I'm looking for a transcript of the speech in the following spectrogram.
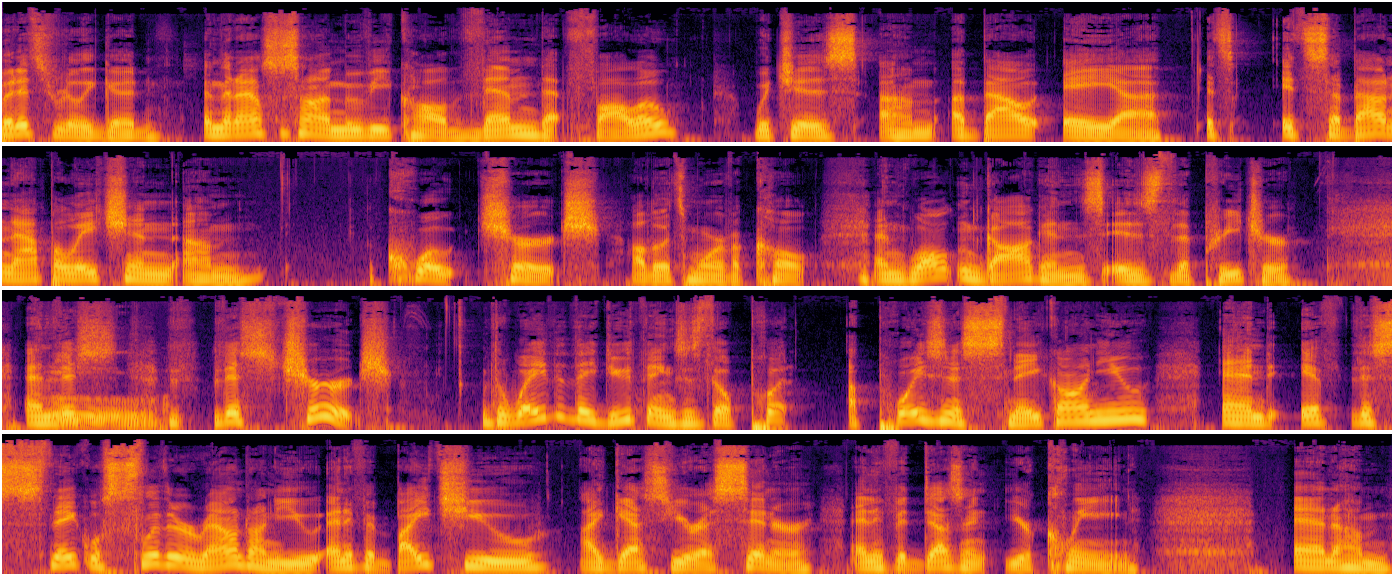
but it's really good. And then I also saw a movie called Them That Follow, which is um, about a uh, it's it's about an Appalachian um, quote church, although it's more of a cult. And Walton Goggins is the preacher, and this this church, the way that they do things is they'll put a poisonous snake on you, and if this snake will slither around on you, and if it bites you, I guess you're a sinner, and if it doesn't, you're clean. And um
